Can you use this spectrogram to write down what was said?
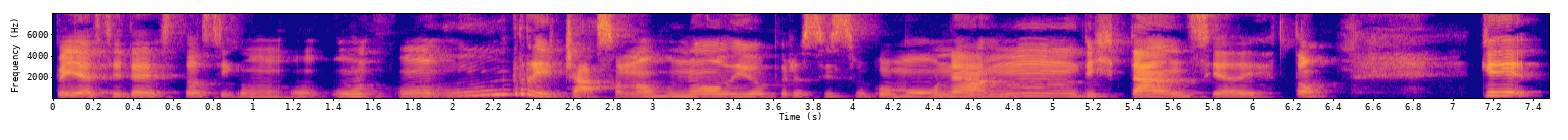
voy a decir esto así como un, un, rechazo, ¿no? Un odio, pero sí es como una mm, distancia de esto, que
